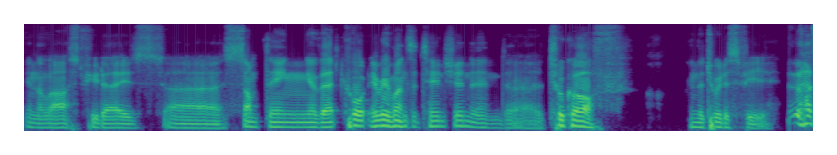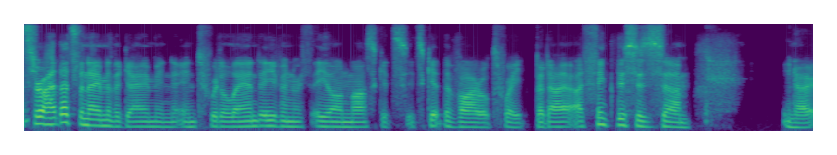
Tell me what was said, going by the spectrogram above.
in the last few days, uh, something that caught everyone's attention and uh, took off in the Twitter sphere. That's right. That's the name of the game in in Twitter land. Even with Elon Musk, it's it's get the viral tweet. But I, I think this is, um, you know,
